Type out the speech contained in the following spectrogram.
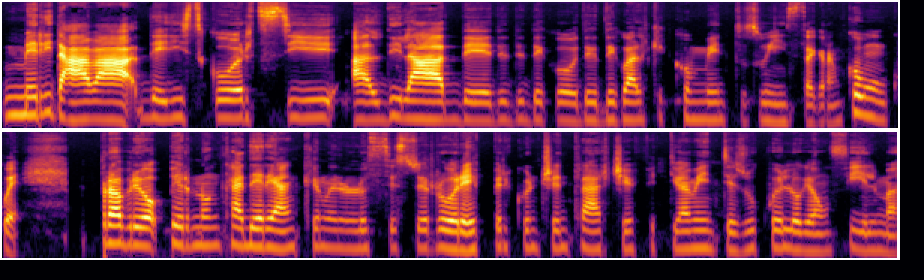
meritava dei discorsi al di là de qualche commento su Instagram. Comunque, proprio per non cadere anche noi nello stesso errore e per concentrarci effettivamente su quello che è un film,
